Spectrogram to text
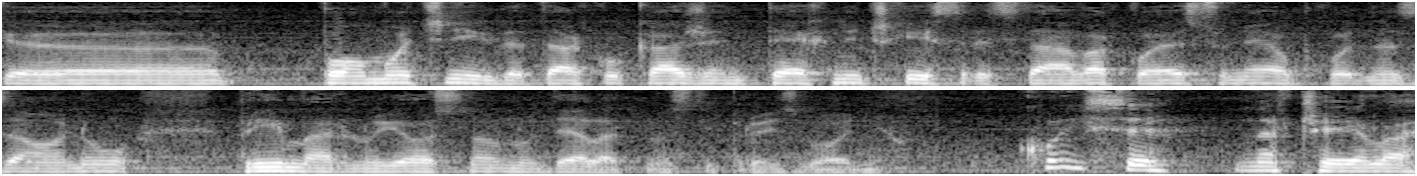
uh, pomoćnih, da tako kažem, tehničkih sredstava koja su neophodna za onu primarnu i osnovnu delatnost i proizvodnju koji se načela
